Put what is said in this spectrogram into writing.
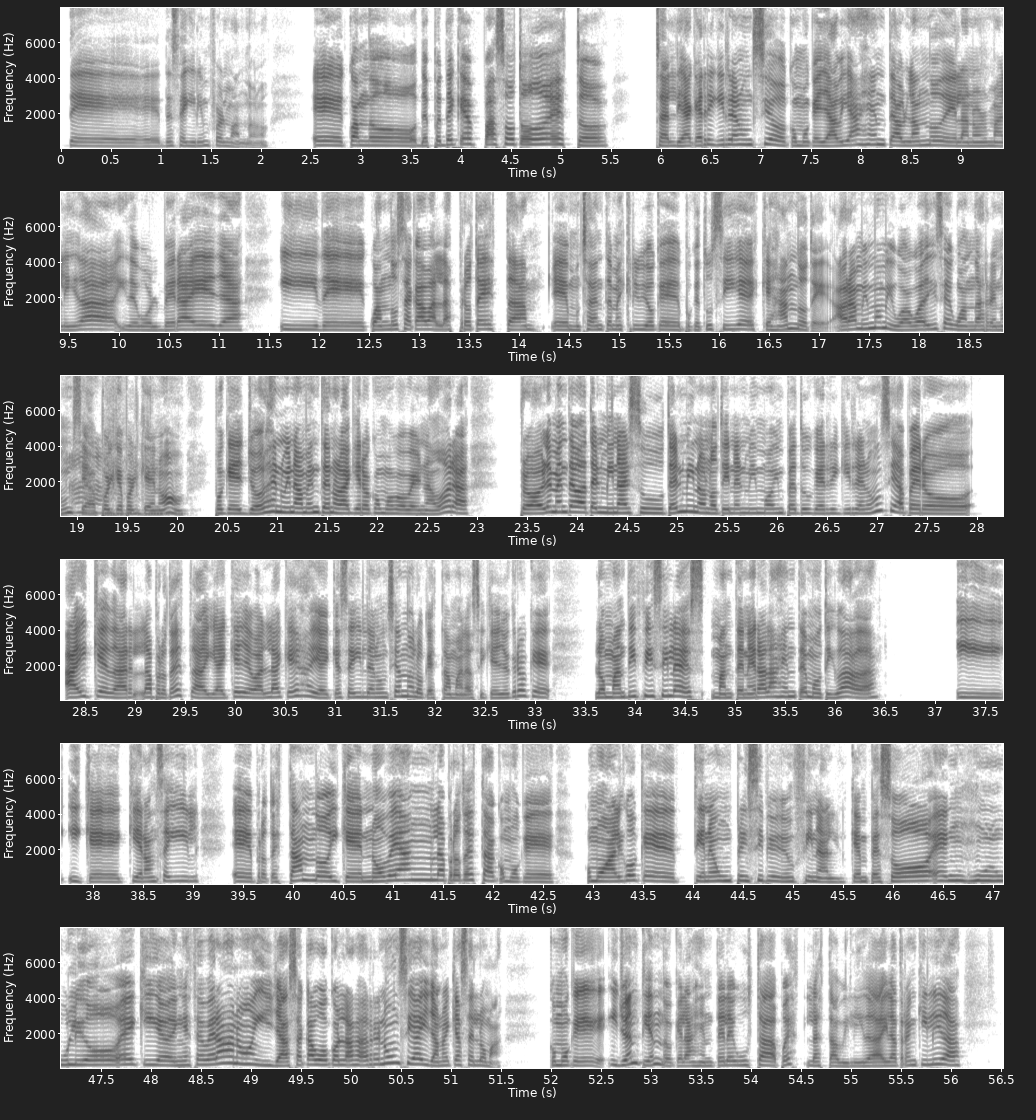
de, de seguir informándonos. Eh, cuando, después de que pasó todo esto, o sea, el día que Ricky renunció, como que ya había gente hablando de la normalidad y de volver a ella y de cuándo se acaban las protestas. Eh, mucha gente me escribió que porque tú sigues quejándote. Ahora mismo mi guagua dice Wanda renuncia, Ah. porque ¿por qué no? Porque yo genuinamente no la quiero como gobernadora. Probablemente va a terminar su término, no tiene el mismo ímpetu que Ricky renuncia, pero hay que dar la protesta y hay que llevar la queja y hay que seguir denunciando lo que está mal. Así que yo creo que lo más difícil es mantener a la gente motivada y, y que quieran seguir eh, protestando y que no vean la protesta como que como algo que tiene un principio y un final, que empezó en julio X en este verano y ya se acabó con la renuncia y ya no hay que hacerlo más. Como que, y yo entiendo que a la gente le gusta pues la estabilidad y la tranquilidad,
